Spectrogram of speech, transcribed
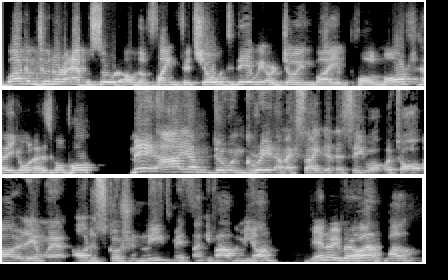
Welcome to another episode of the Fine Fit Show. Today we are joined by Paul Mort. How you going? How's it going, Paul? Mate, I am doing great. I'm excited to see what we're talking about today and where our discussion leads me. Thank you for having me on. Yeah, no, you're very well. Well,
